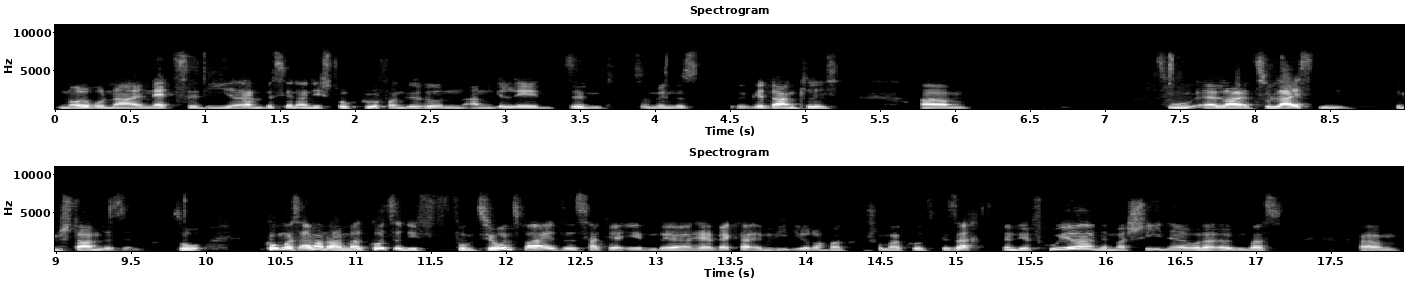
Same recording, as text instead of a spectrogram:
neuronalen Netze, die ein bisschen an die Struktur von Gehirnen angelehnt sind, zumindest gedanklich, ähm, zu, zu leisten imstande sind. So, gucken wir uns einmal noch mal kurz in die Funktionsweise. Es hat ja eben der Herr Becker im Video noch mal, schon mal kurz gesagt, wenn wir früher eine Maschine oder irgendwas, ähm,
